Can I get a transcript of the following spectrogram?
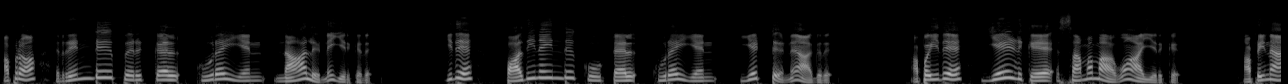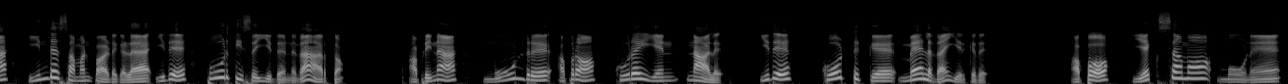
அப்புறம் ரெண்டு பெருக்கல் குறை எண் நாலுன்னு இருக்குது. இது பதினைந்து கூட்டல் குறை எண் எட்டுன்னு ஆகுது. அப்போ இது ஏழுக்கு சமமாகவும் ஆயிருக்கு. அப்படின்னா இந்த சமன்பாடுகளை இது பூர்த்தி செய்யுதுன்னு தான் அர்த்தம். அப்படின்னா மூன்று அப்புறம் குறை எண் நாலு. இது கோட்டுக்கு மேலே தான் இருக்குது. அப்போ எக்ஸ் மூணு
